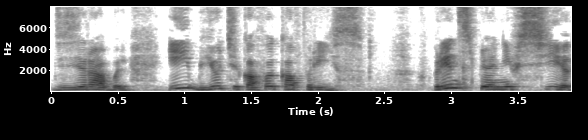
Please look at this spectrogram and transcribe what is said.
дезирабль. И бьюти-кафе Каприз принципе, они все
